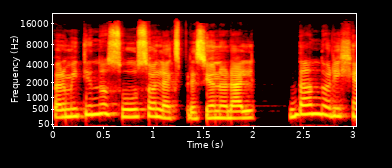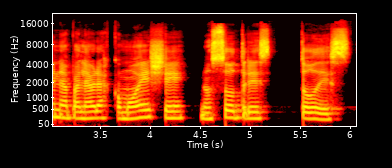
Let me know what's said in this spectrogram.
permitiendo su uso en la expresión oral, dando origen a palabras como ella, nosotres, todes.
